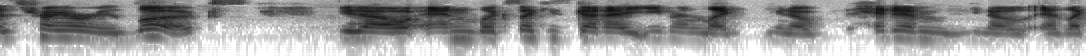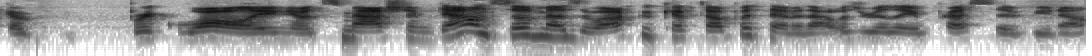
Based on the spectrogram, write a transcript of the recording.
as Traore looks, you know, and looks like he's gonna even like, you know, hit him, you know, at like a brick wall, and, you know, smash him down. Still, Masuaku kept up with him, and that was really impressive. You know.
